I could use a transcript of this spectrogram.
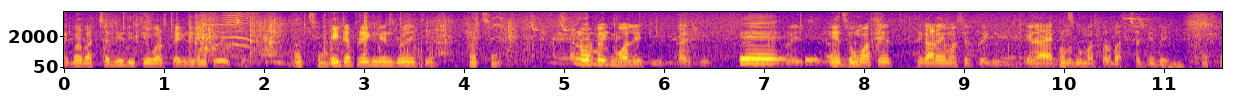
একবার বাচ্চা দিয়ে দ্বিতীয়বার প্রেগনেন্ট হয়েছে। আচ্ছা। এইটা প্রেগনেন্ট রয়েছে। আচ্ছা। নর্মাল কোয়ালিটি আর কি। এ রয়েছে। আচ্ছা। দু মাসের থেকে আড়াই মাসের প্রেগনেন্ট এরা এখনও দু মাস পর বাচ্চা দেবে। আচ্ছা।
